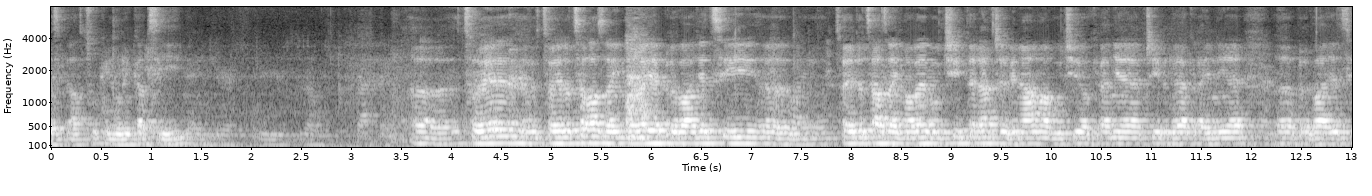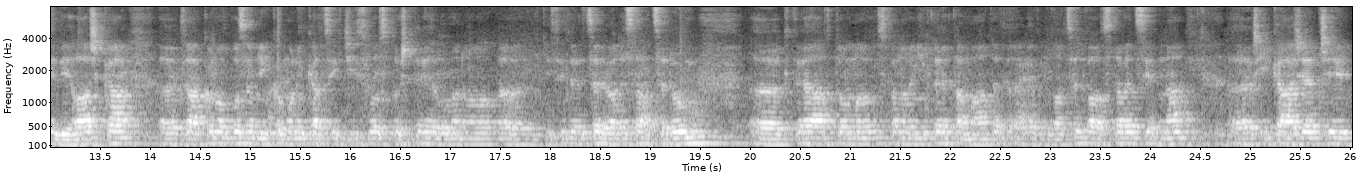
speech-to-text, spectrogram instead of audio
správců komunikací. Co je, co je docela zajímavé, je prováděcí, co je docela zajímavé vůči teda dřevinám a vůči ochraně přírody a krajiny je prováděcí vyhláška k zákonu o pozemních komunikacích číslo 104 1997 Eh, která v tom stanovení, které tam máte, paragraf 22 odstavec 1, eh, říká, že při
